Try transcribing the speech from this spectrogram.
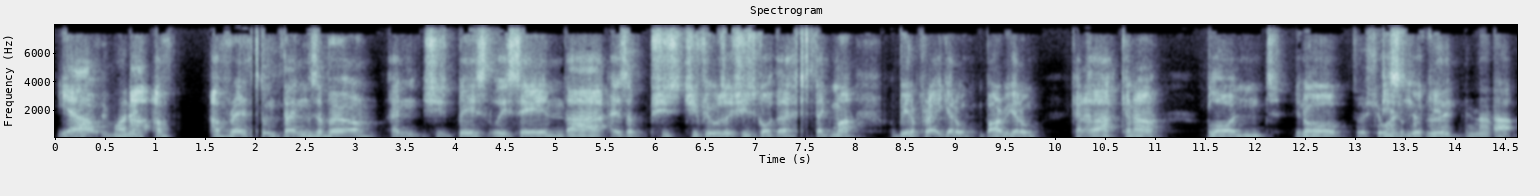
Yeah. I, I've I've read some things about her, and she's basically saying that as a she's she feels like she's got the stigma of being a pretty girl, Barbie girl, kind of that kind of blonde, you know, So she wants decent to looking. that.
